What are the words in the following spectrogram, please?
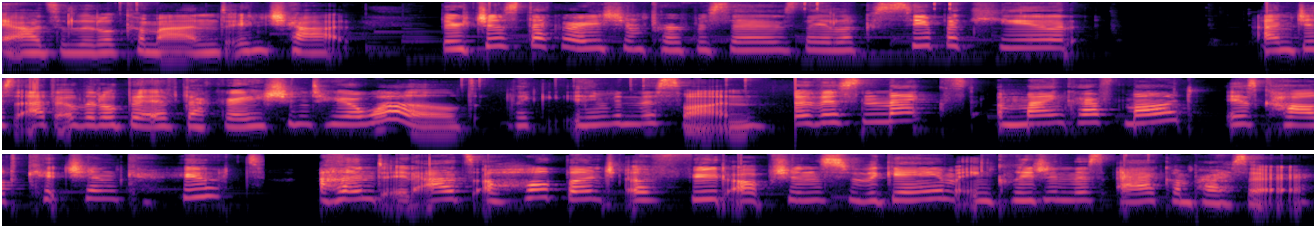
adds a little command in chat. They're just decoration purposes. They look super cute and just add a little bit of decoration to your world, like even this one. So this next Minecraft mod is called Kitchen Kahoot, and it adds a whole bunch of food options to the game, including this air compressor.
